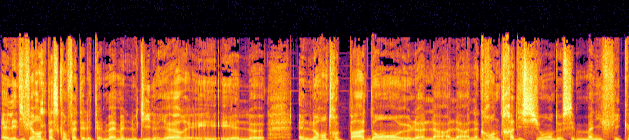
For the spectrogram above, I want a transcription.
Elle est différente parce qu'en fait, elle est elle-même, elle le dit d'ailleurs, et, elle, euh, elle ne rentre pas dans euh, la, la, la, la grande tradition de ces magnifiques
